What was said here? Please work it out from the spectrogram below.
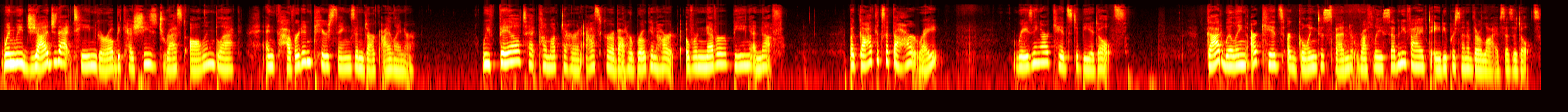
When we judge that teen girl because she's dressed all in black and covered in piercings and dark eyeliner, we fail to come up to her and ask her about her broken heart over never being enough. But God looks at the heart, right? Raising our kids to be adults. God willing, our kids are going to spend roughly 75 to 80% of their lives as adults.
